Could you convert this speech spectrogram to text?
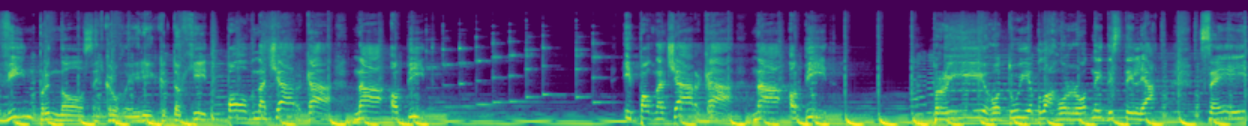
Він приносить круглий рік дохід, повна чарка на обід. І повна чарка на обід. Приготує благородний дистилят, цей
